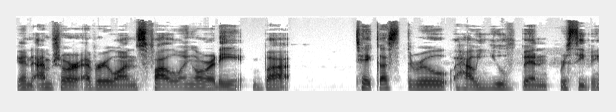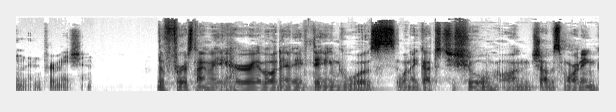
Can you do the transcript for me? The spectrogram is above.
and I'm sure everyone's following already, but take us through how you've been receiving the information. The first time I heard about anything was when I got to Shul on Shabbos morning.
